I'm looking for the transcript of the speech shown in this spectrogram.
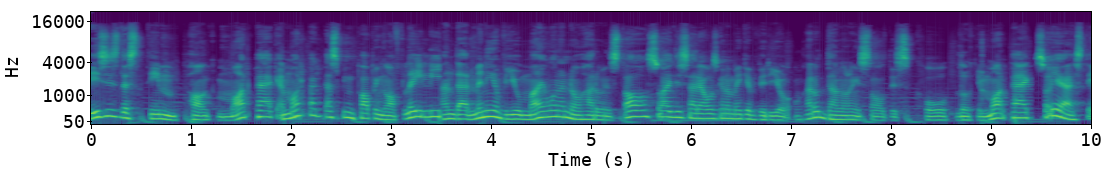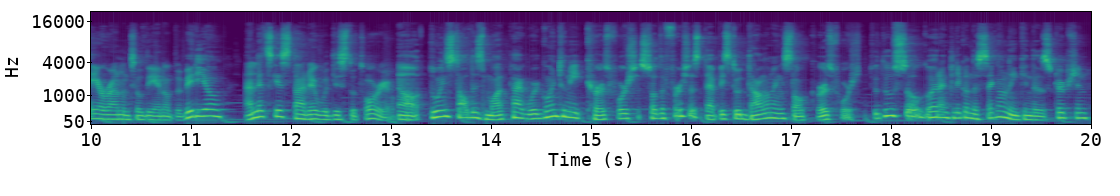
This is the Steampunk mod pack, a mod pack that's been popping off lately and that many of you might want to know how to install, so I decided I was going to make a video on how to download and install this cool looking mod pack. So yeah, stay around until the end of the video and let's get started with this tutorial. Now, to install this mod pack, we're going to need CurseForge, so the first step is to download and install CurseForge. To do so, go ahead and click on the second link in the description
